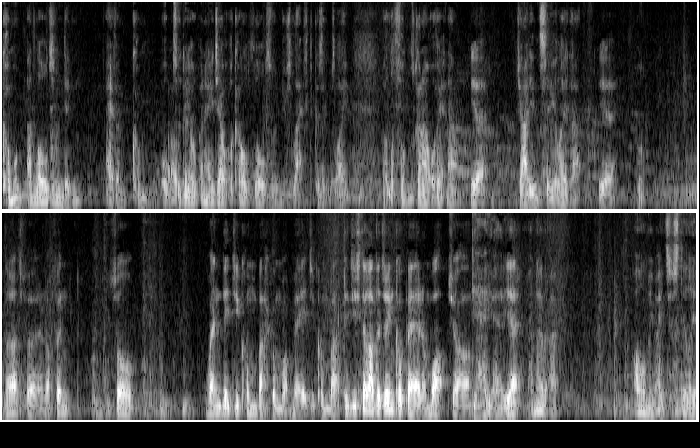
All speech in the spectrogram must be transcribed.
come and loads of them didn't ever come up to the open age out of Colts. Loads of them just left because it was like, well, the fun's gone out of it now. Yeah, Which I didn't see it like that. yeah. No, that's fair enough. And so, when did you come back, and what made you come back? Did you still have a drink up here and watch, or Yeah, yeah, yeah. Yeah. I never. I, all my mates are still here.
